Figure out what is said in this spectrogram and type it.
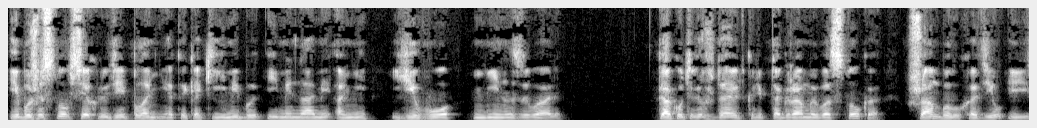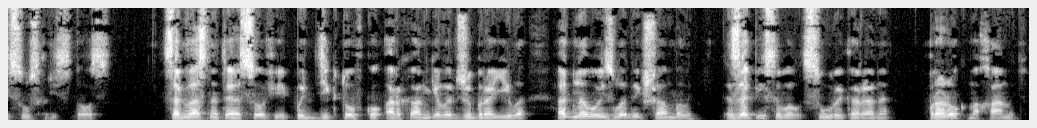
и божество всех людей планеты, какими бы именами они его ни называли. Как утверждают криптограммы Востока, в Шамбалу ходил и Иисус Христос. Согласно Теософии, под диктовку архангела Джабраила, одного из владык Шамбалы, записывал суры Корана пророк Мохаммед.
